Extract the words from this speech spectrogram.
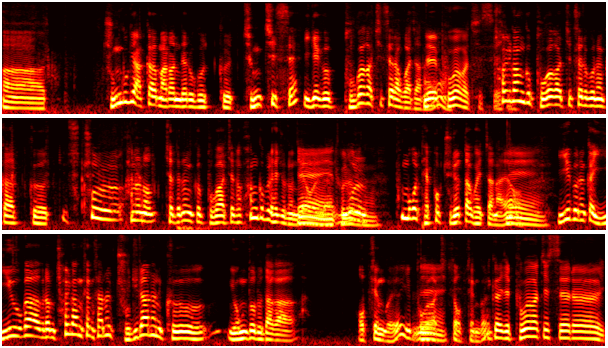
아 중국이 아까 말한 대로 그, 그 증치세 이게 그 부가가치세라고 하잖아요. 네, 부가가치세. 철강 그 부가가치세를 그러니까 그 수출하는 업체들은 그 부가가치세 환급을 해주는데요. 네, 이걸 품목을 대폭 줄였다고 했잖아요. 네. 이게 그러니까 이유가 그럼 철강 생산을 줄이라는 그 용도로다가 없앤 거예요? 이 부가가치세 네. 없앤 거예요? 그러니까 이제 부가가치세를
